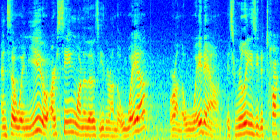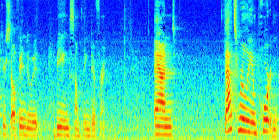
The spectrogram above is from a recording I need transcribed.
And so when you are seeing one of those either on the way up or on the way down, it's really easy to talk yourself into it being something different. And that's really important.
